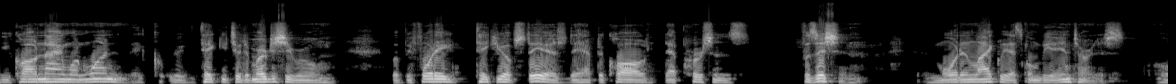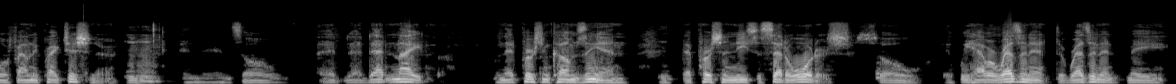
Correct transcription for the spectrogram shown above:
you call 911, they, c- they take you to the emergency room. But before they take you upstairs, they have to call that person's physician. More than likely, that's going to be an internist or a family practitioner. Mhm. And, and so at, at that night, when that person comes in, Mm. that person needs a set of orders. So if we have a resident, the resident may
